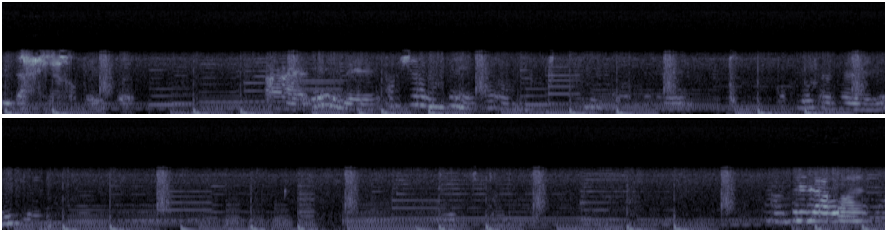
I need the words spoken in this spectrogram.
You. All right, wait a minute. I'm trying to think. Hold on. For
